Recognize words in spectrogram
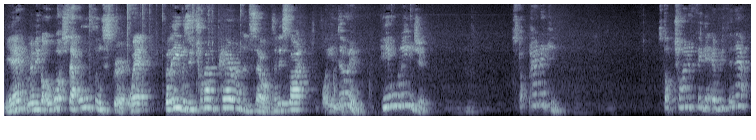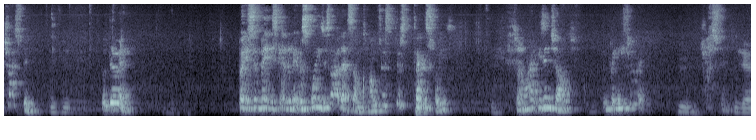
Yeah? Remember, you've got to watch that orphan spirit where believers who try and parent themselves, and it's like, what are you doing? He will lead you. Stop panicking. Stop trying to figure everything out. Trust Him. Mm-hmm. He'll do it. But it's a bit, it's getting a bit of a squeeze. It's like that sometimes. Just, just take the squeeze. It's all right. He's in charge. He'll bring you through it. Mm. Trust him. Yeah.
